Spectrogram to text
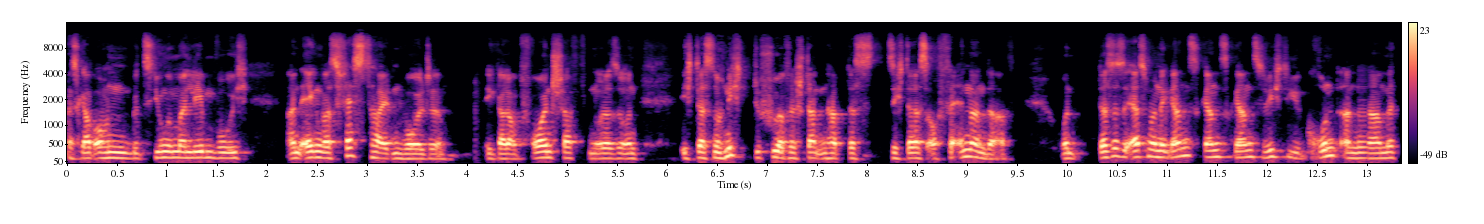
Es gab auch eine Beziehung in meinem Leben, wo ich an irgendwas festhalten wollte. Egal ob Freundschaften oder so. Und ich das noch nicht früher verstanden habe, dass sich das auch verändern darf. Und das ist erstmal eine ganz, ganz, ganz wichtige Grundannahme,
